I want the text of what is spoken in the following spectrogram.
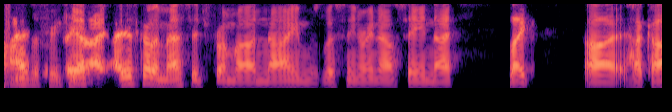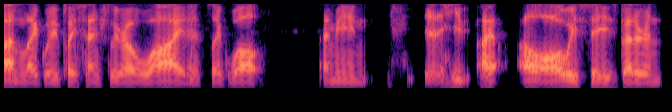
tons of free kicks. Yeah, I, I just got a message from uh, Naim who's listening right now saying that like uh Hakan like would he play centrally or out wide? And it's like, well, I mean, he I I'll always say he's better in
